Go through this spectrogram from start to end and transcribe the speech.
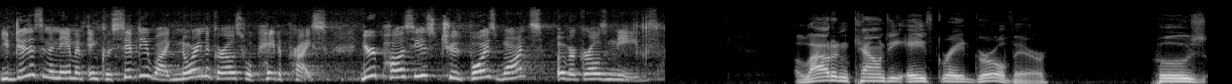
You do this in the name of inclusivity while ignoring the girls who will pay the price. Your policies choose boys' wants over girls' needs. A Loudoun County eighth grade girl there who's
